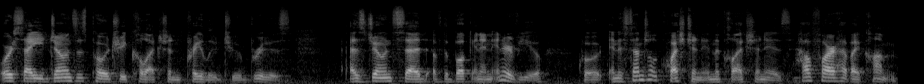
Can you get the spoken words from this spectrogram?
Or Saeed Jones's poetry collection, Prelude to a Bruise. As Jones said of the book in an interview, quote, an essential question in the collection is, how far have I come?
